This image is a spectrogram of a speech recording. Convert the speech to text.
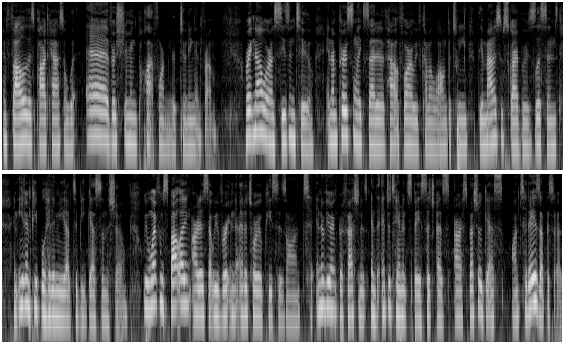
and follow this podcast on whatever streaming platform you're tuning in from. Right now, we're on season two, and I'm personally excited of how far we've come along between the amount of subscribers, listens, and even people hitting me up to be guests on the show. We went from spotlighting artists that we've written editorial pieces on to interviewing professionals in the entertainment space, such as our special guests on today's episode.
